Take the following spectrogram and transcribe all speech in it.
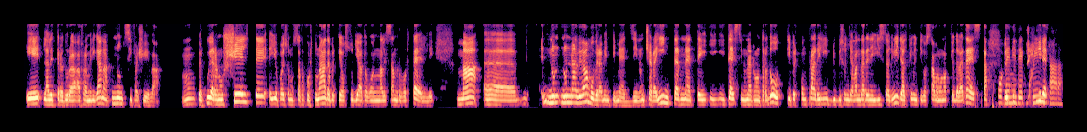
e la letteratura afroamericana non si faceva. Mm? Per cui erano scelte e io poi sono stata fortunata perché ho studiato con Alessandro Portelli, ma eh, non, non, avevamo veramente i mezzi, non c'era internet, i, i, testi non erano tradotti, per comprare libri bisognava andare negli Stati Uniti, altrimenti costavano un occhio della testa. O venite qui, Sara.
